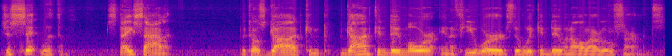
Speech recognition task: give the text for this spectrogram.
Just sit with them. Stay silent because God can God can do more in a few words than we can do in all our little sermons.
